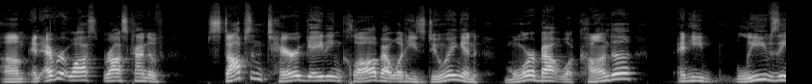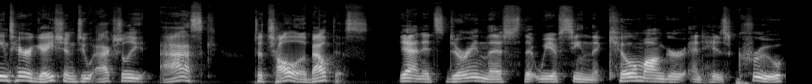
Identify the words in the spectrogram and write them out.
Um, and Everett Ross kind of stops interrogating Klaue about what he's doing and more about Wakanda, and he leaves the interrogation to actually ask T'Challa about this. Yeah, and it's during this that we have seen that Killmonger and his crew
